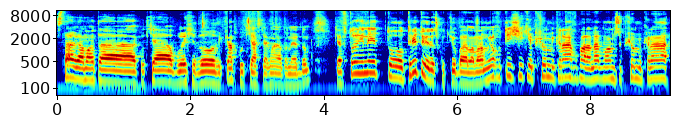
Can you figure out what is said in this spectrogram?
στα γαμάτα κουτιά που έχει εδώ, δικά του κουτιά φτιαγμένα των Έντομ. Και αυτό είναι το τρίτο είδος κουτιού παραλαμβάνω. Έχω τύχει και πιο μικρά, έχω παραλάβει μάλλον σε πιο μικρά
